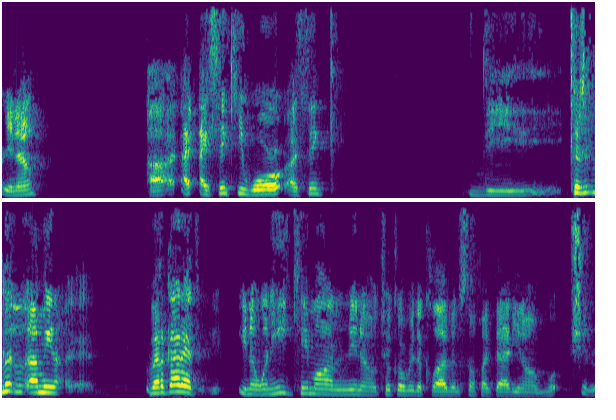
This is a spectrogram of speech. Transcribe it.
you know, uh, I, I think he wore. I think the because I mean Vergara, you know, when he came on, you know, took over the club and stuff like that. You know, should,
